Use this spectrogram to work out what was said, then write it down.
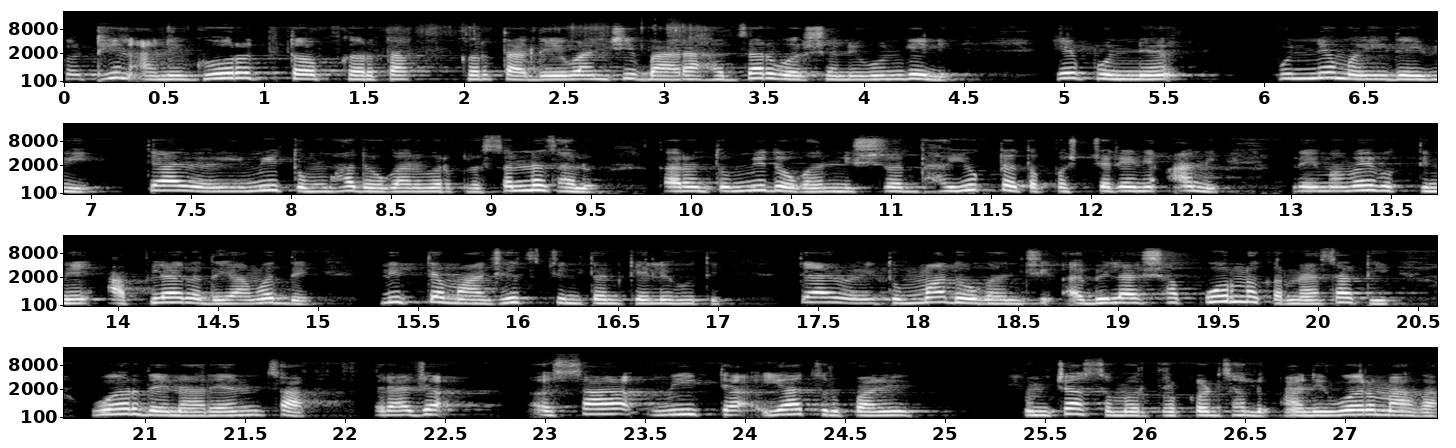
कठीण आणि घोर तप करता करता देवांची बारा हजार वर्ष निघून गेली. हे पुण्य पुण्यमयी देवी त्यावेळी मी तुम्हा दोघांवर प्रसन्न झालो. कारण तुम्ही दोघांनी श्रद्धायुक्त तपश्चर्याने आणि प्रेममय भक्तीने आपल्या हृदयामध्ये नित्य माझेच चिंतन केले होते. त्यावेळी तुम्हा दोघांची अभिलाषा पूर्ण करण्यासाठी वर देणाऱ्यांचा राजा असा मी त्या याच रूपाने तुमच्यासमोर प्रकट झालो आणि वर मागा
